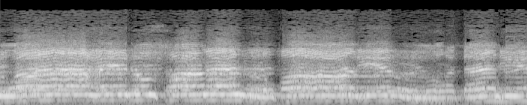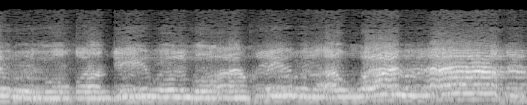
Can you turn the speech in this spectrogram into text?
الواحد المؤخر الأول الآخر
